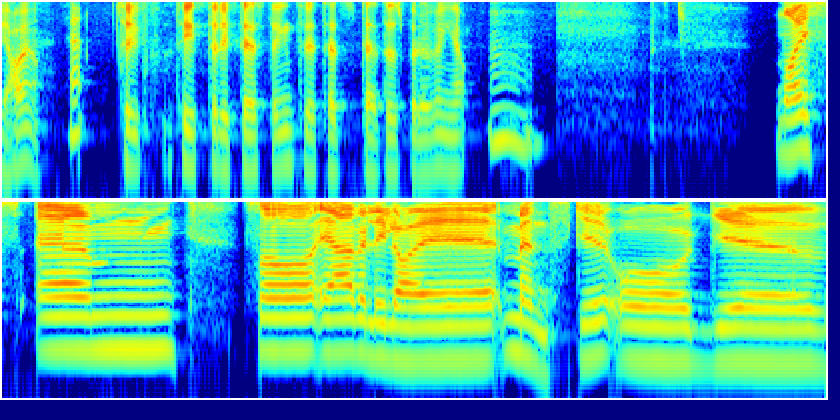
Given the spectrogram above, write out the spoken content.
Ja, ja. Ja. Trykk- trykk- Trykktesting, trykk- tetthetsprøving, ja. Nice. Um, så jeg er veldig glad i mennesker, og uh,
